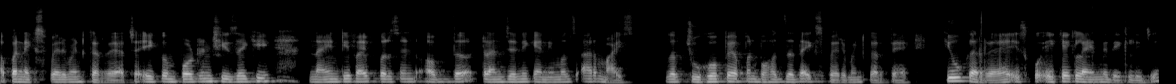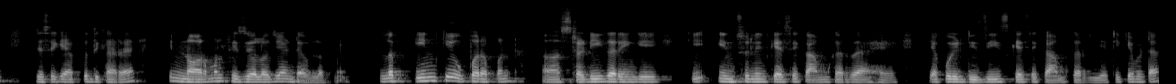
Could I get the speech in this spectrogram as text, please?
अपन एक्सपेरिमेंट कर रहे हैं। अच्छा एक इंपॉर्टेंट चीज़ है कि 95 percent of the transgenic animals are mice. मतलब चूहों पे अपन बहुत ज़्यादा एक्सपेरिमेंट करते हैं। क्यों कर रहे हैं? इसको एक एक लाइन में देख लीजिए। जैसे कि आपको दिखा रहा है कि नॉर्मल फिजियोलॉजी एंड डेवलपमेंट। मतलब इनके ऊपर अपन स्टडी करेंगे कि इंसुलिन कैसे काम कर रहा है या कोई डिज़ीज़ कैसे काम कर रही है, ठीक है बेटा?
